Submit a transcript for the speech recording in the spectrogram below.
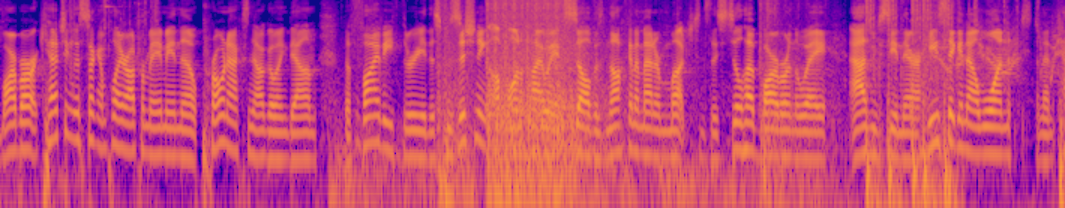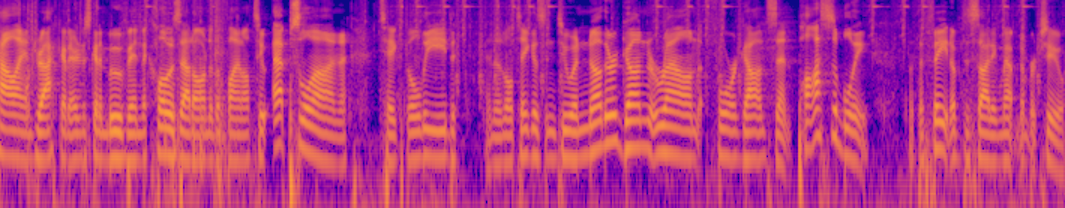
Barbar catching the second player out from A main now. Pronax now going down. The 5v3, this positioning up on Highway itself is not going to matter much since they still have Barbar in the way, as we've seen there. He's taking down one, and then Kali and Draken are just going to move in to close out onto the final two. Epsilon take the lead, and it'll take us into another gun round for Godsent, possibly with the fate of deciding map number two.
